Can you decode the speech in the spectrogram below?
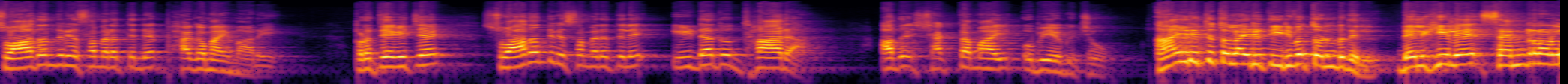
സ്വാതന്ത്ര്യ സമരത്തിന്റെ ഭാഗമായി മാറി. പ്രത്യേകിച്ച് സ്വാതന്ത്ര്യ സമരത്തിലെ ഇടതുധാര അത് ശക്തമായി ഉപയോഗിച്ചു. ആയിരത്തി തൊള്ളായിരത്തി ഇരുപത്തി ഒൻപതിൽ ഡൽഹിയിലെ സെൻട്രൽ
